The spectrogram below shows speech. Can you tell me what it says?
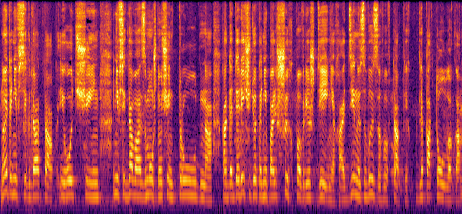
Но это не всегда так. И очень, не всегда возможно, очень трудно, когда речь идет о небольших повреждениях. Один из вызовов таких для патолога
